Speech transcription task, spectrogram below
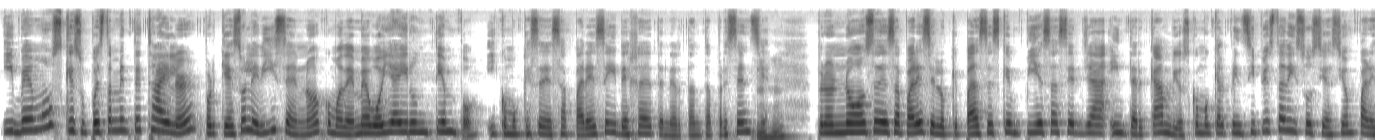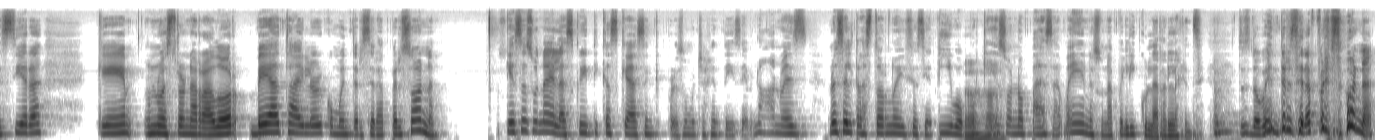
Y vemos que supuestamente Tyler, porque eso le dicen, ¿no? Como de me voy a ir un tiempo y como que se desaparece y deja de tener tanta presencia pero no se desaparece. Lo que pasa es que empieza a hacer ya intercambios, como que al principio esta disociación pareciera que nuestro narrador ve a Tyler como en tercera persona. Que esa es una de las críticas que hacen, que por eso mucha gente dice, no, no es, no es el trastorno disociativo, porque Ajá. eso no pasa. Bueno, es una película, relájense. Entonces lo ve en tercera persona.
